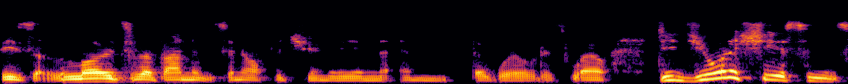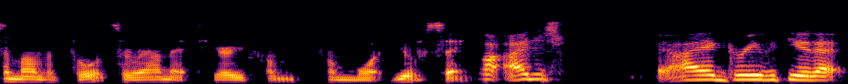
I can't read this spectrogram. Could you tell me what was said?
there's loads of abundance and opportunity in, in the world as well. Did you want to share some some other thoughts around that, Terry, from from what you've seen? Well, I just I agree with you that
